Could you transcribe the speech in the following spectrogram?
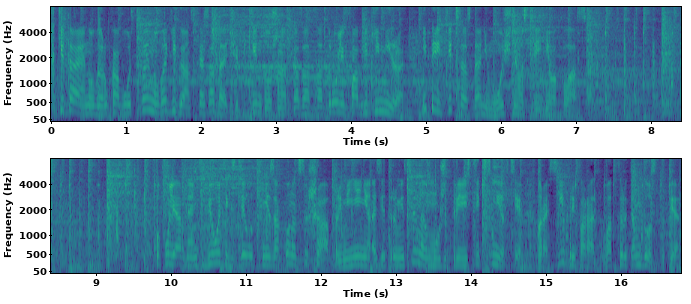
В Китае новое руководство и новая гигантская задача. Пекин должен отказаться от роли фабрики мира и перейти к созданию мощного среднего класса. Популярный антибиотик сделают вне закона в США. Применение азитромицина может привести к смерти. В России препарат в открытом доступе.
